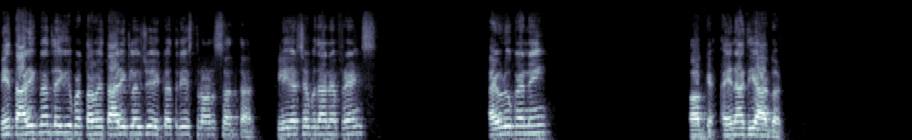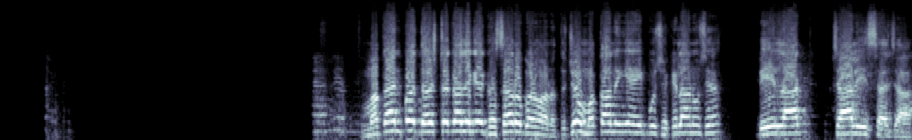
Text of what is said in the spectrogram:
મેં તારીખ નથી લખી પણ તમે તારીખ લખજો એકત્રીસ ત્રણ સત્તર. ક્લિયર છે બધાને ફ્રેન્ડ્સ આવડ્યું કે નહીં? ઓકે એનાથી આગળ. મકાન પર દસ ટકા લેખે ઘસારો ગણવાનો? તો જો મકાન અહીંયા આપ્યું છે કેટલાનું છે? બે લાખ ચાલીસ હજાર.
